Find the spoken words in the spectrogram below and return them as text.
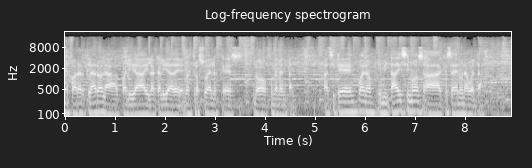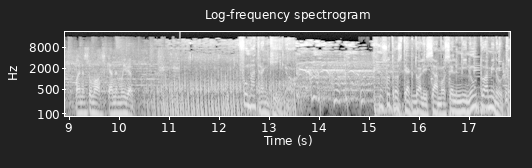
mejorar, claro, la cualidad y la calidad de nuestros suelos, que es lo fundamental. Así que, bueno, invitadísimos a que se den una vuelta. Buenos humos, que anden muy bien. Fuma tranquilo. Nosotros te actualizamos el minuto a minuto.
